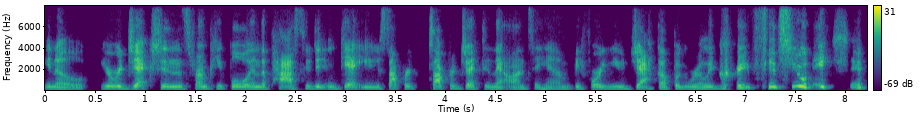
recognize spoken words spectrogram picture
you know your rejections from people in the past who didn't get you stop stop projecting that onto him before you jack up a really great situation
